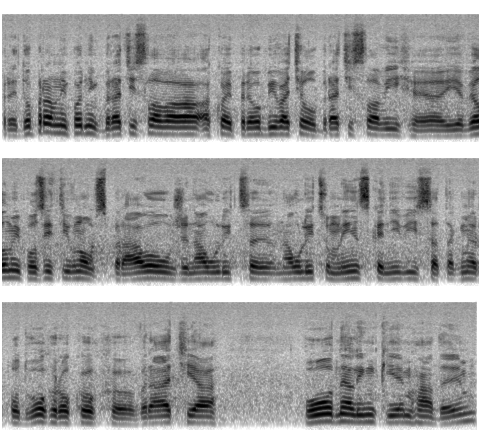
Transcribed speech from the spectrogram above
Pre dopravný podnik Bratislava, ako aj pre obyvateľov Bratislavy, je veľmi pozitívnou správou, že na, ulice, na ulicu Mlinské Nivy sa takmer po dvoch rokoch vrátia pôvodné linky MHD,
